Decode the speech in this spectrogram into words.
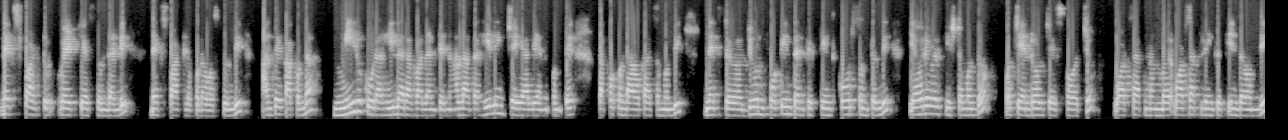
నెక్స్ట్ పార్ట్ వెయిట్ చేస్తుండండి నెక్స్ట్ పార్ట్లో కూడా వస్తుంది. అంతేకాకుండా మీరు కూడా హీలర్ అవ్వాలంటే నాలాగా హీలింగ్ చేయాలి అనుకుంటే తప్పకుండా అవకాశం ఉంది. Next June fourteenth and fifteenth course ఉంటుంది. ఎవరెవరికి ఇష్టం ఉందో వచ్చి ఎన్రోల్ చేసుకోవచ్చు. వాట్సాప్ నంబర్ వాట్సాప్ లింక్ కింద ఉంది.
